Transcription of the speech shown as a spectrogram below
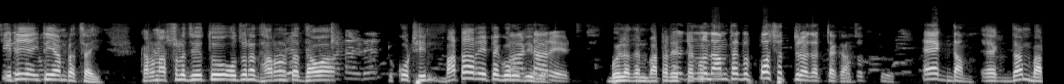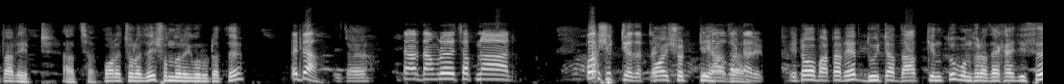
এটাই এটাই আমরা চাই। কারণ আসলে যেহেতু ওজনের ধারণাটা দেওয়া একটু কঠিন বাটার এটা গরু দিবে। বইলা দেন বাটার রেটটা জন্য দাম থাকবে পঁচাত্তর হাজার টাকা। একদম। একদম বাটার রেট আচ্ছা পরে চলে যাই সুন্দর এই গরুটাতে। এটা? এটা এটার দাম রয়েছে আপনার পঁয়ষট্টি হাজার টাকা। পঁয়ষট্টি হাজার। এটাও বাটার রেট দুইটা দাঁত কিন্তু বন্ধুরা দেখাই দিছে।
